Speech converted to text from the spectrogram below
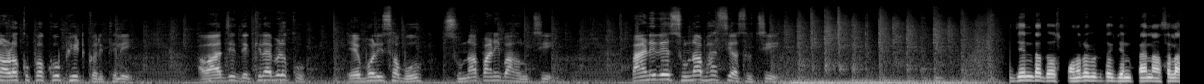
ନଳକୂପକୁ ଫିଟ୍ କରିଥିଲି। ଆଉ ଆଜି ଦେଖିଲା ବେଳକୁ ଏଭଳି ସବୁ ସୁନା ପାଣି ବାହାରୁଛି। ପାଣିରେ ସୁନା ଭାସି ଆସୁଛି। ଯେନ୍ଟା ଦଶ ପନ୍ଦର ମିନିଟ୍ ଯେନ୍ ପାନ୍ ଆସିଲା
